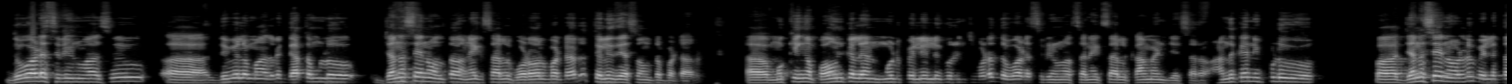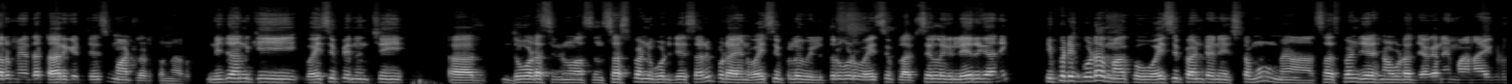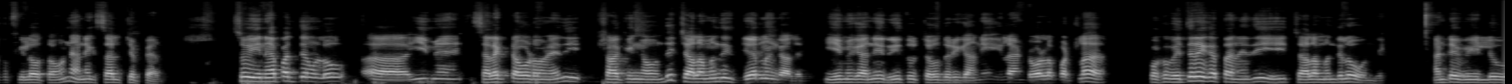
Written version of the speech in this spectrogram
దువ్వాడ శ్రీనివాసు ఆ, దివ్యల గతంలో జనసేన వాళ్ళతో అనేక సార్లు గొడవలు పడ్డారు తెలుగుదేశం పడ్డారు. ఆ, ముఖ్యంగా పవన్ కళ్యాణ్ మూడు పెళ్ళిళ్ళ గురించి కూడా దువ్వాడ శ్రీనివాస్ అనేక సార్లు కామెంట్ చేశారు. అందుకని ఇప్పుడు జనసేన వాళ్ళు వీళ్ళిద్దరి మీద టార్గెట్ చేసి మాట్లాడుతున్నారు. నిజానికి వైసీపీ నుంచి దువ్వడ శ్రీనివాసన్ సస్పెండ్ కూడా చేశారు. ఇప్పుడు ఆయన వైసీపీలో వీళ్ళిద్దరు కూడా వైసీపీలో అఫీషియల్గా లేరు కానీ ఇప్పటికి కూడా మాకు వైసీపీ అంటేనే ఇష్టము. మా సస్పెండ్ చేసినా కూడా జగనే మా నాయకుడికి ఫీల్ అవుతామని అనేక సార్లు చెప్పారు. సో ఈ నేపథ్యంలో ఆ, ఈమె సెలెక్ట్ అవ్వడం అనేది షాకింగ్గా ఉంది. చాలా మందికి జీర్ణం కాలేదు. ఈమె కానీ రీతు చౌదరి కానీ ఇలాంటి వాళ్ళ పట్ల ఒక వ్యతిరేకత అనేది చాలా మందిలో ఉంది. అంటే వీళ్ళు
